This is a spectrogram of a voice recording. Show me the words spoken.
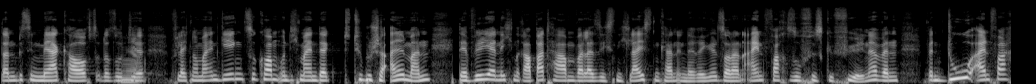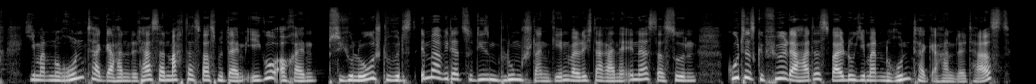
dann ein bisschen mehr kaufst oder so, ja. dir vielleicht nochmal entgegenzukommen. Und ich meine, der typische Allmann, der will ja nicht einen Rabatt haben, weil er sich nicht leisten kann in der Regel, sondern einfach so fürs Gefühl. Ne? Wenn, wenn du einfach jemanden runtergehandelt hast, dann macht das was mit deinem Ego, auch rein psychologisch. Du würdest immer wieder zu diesem Blumenstand gehen, weil du dich daran erinnerst, dass du ein gutes Gefühl da hattest, weil du jemanden runtergehandelt hast.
